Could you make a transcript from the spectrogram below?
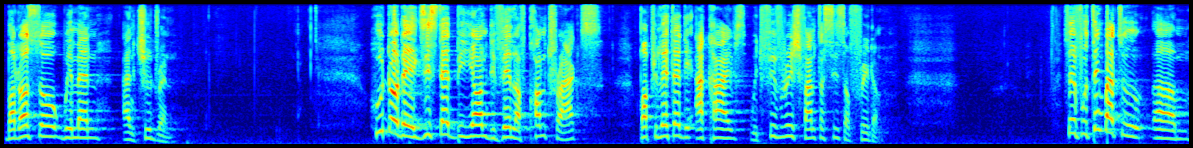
but also women and children who, though they existed beyond the veil of contracts, populated the archives with feverish fantasies of freedom. So, if we think back to um,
